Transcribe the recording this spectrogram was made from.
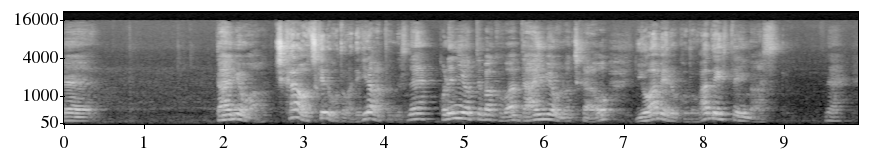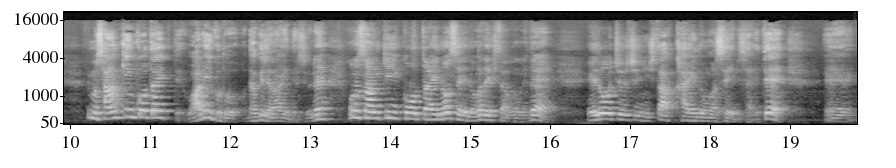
えー、大名は力をつけることができなかったんですね。これによって幕府は大名の力を弱めることができています、ね、でも参勤交代って悪いことだけじゃないんですよね。この参勤交代の制度ができたおかげで江戸を中心にした街道が整備されて、え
